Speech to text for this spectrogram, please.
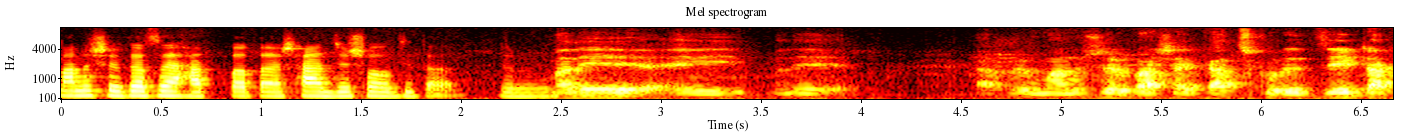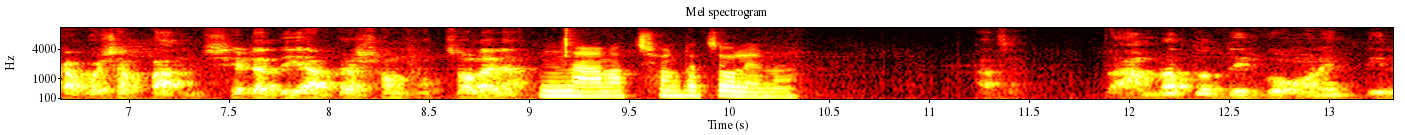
মানুষের কাছে হাত পাতা সাহায্য সহযোগিতা মানে এই মানুষের বাসায় কাজ করে যে টাকা পয়সা পান সেটা দিয়ে আপনার সংসার চলে না? না আমার সংসার চলে না। আচ্ছা তো আমরা তো দীর্ঘ অনেক দিন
